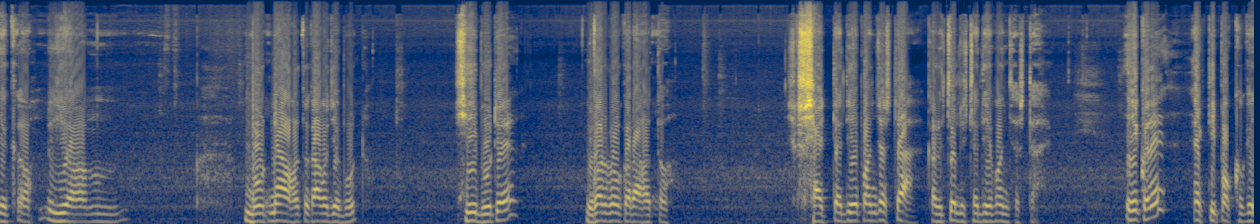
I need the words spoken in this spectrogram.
যে ইয়ে, ভোট নেওয়া হতো কাগজে ভোট সেই ভোটে গর্ব করা হতো। ষাটটা দিয়ে পঞ্চাশটা কারও চল্লিশটা দিয়ে পঞ্চাশটা। এই করে একটি পক্ষকে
